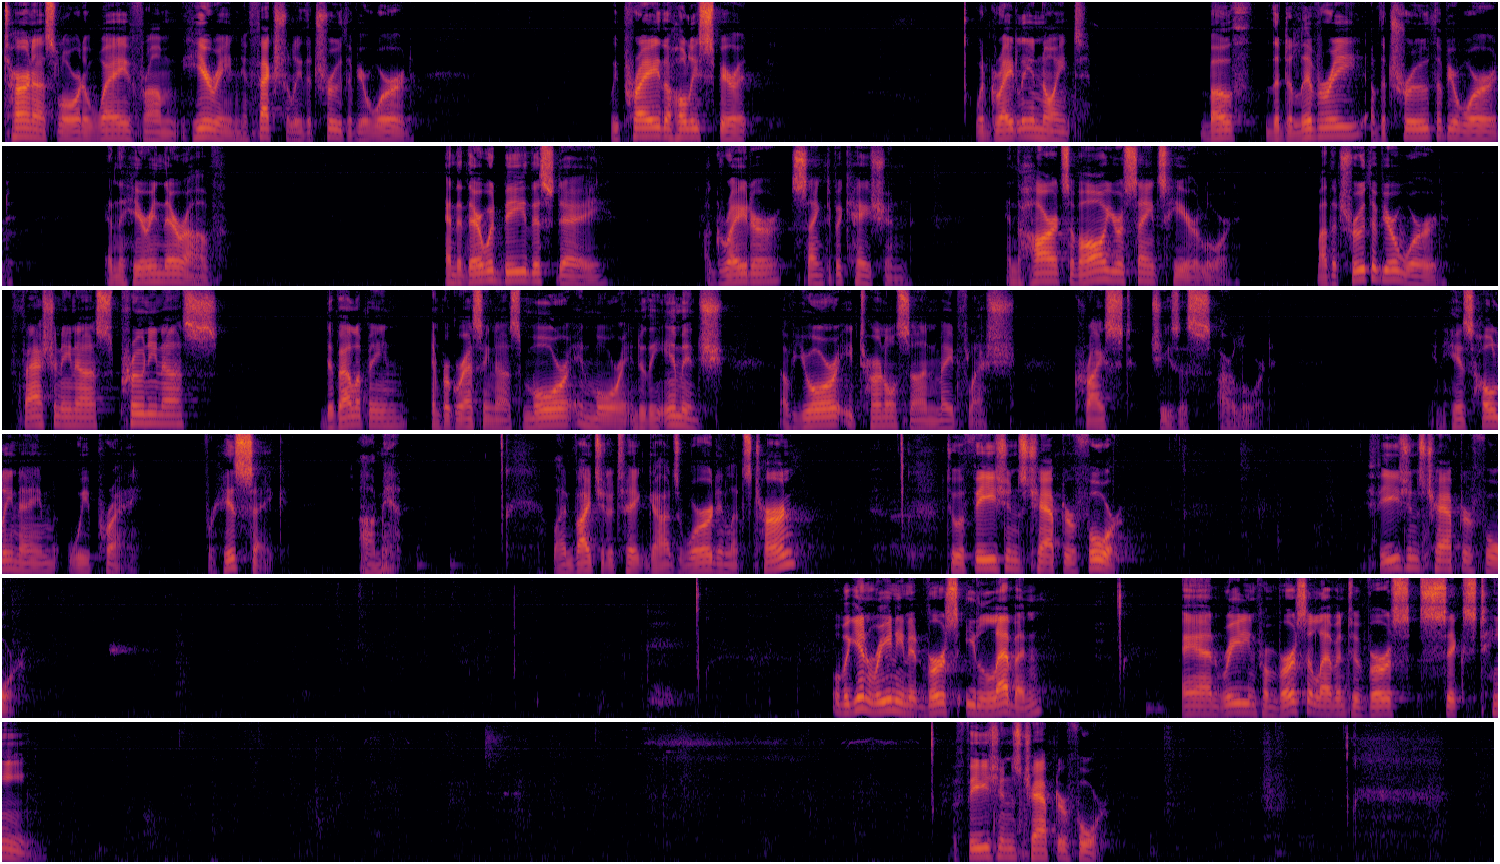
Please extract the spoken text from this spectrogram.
turn us, Lord, away from hearing effectually the truth of your word. We pray the Holy Spirit would greatly anoint both the delivery of the truth of your word and the hearing thereof, and that there would be this day a greater sanctification in the hearts of all your saints here, Lord, by the truth of your word, fashioning us, pruning us, developing and progressing us more and more into the image of your eternal Son made flesh, Christ Jesus our Lord. In his holy name we pray. For his sake, amen. Well, I invite you to take God's word and let's turn to Ephesians chapter 4. Ephesians chapter 4. We'll begin reading at verse 11 and reading from verse 11 to verse 16. Ephesians chapter 4.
